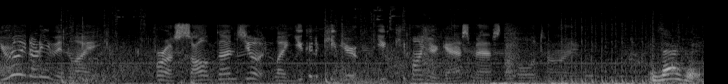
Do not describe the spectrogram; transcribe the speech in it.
You really don't even like for assault guns. You like you could keep your you can keep on your gas mask the whole time. Exactly.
